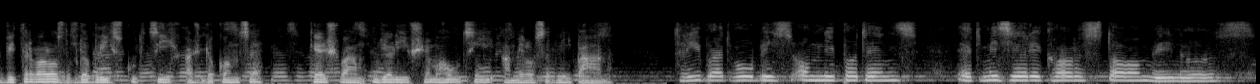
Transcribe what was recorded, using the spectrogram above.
vytrvalost v dobrých skutcích až do konce, kéž vám udělí všemohoucí a milosedný Pán. Tribuat vobis omnipotens et misericors Dominus.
